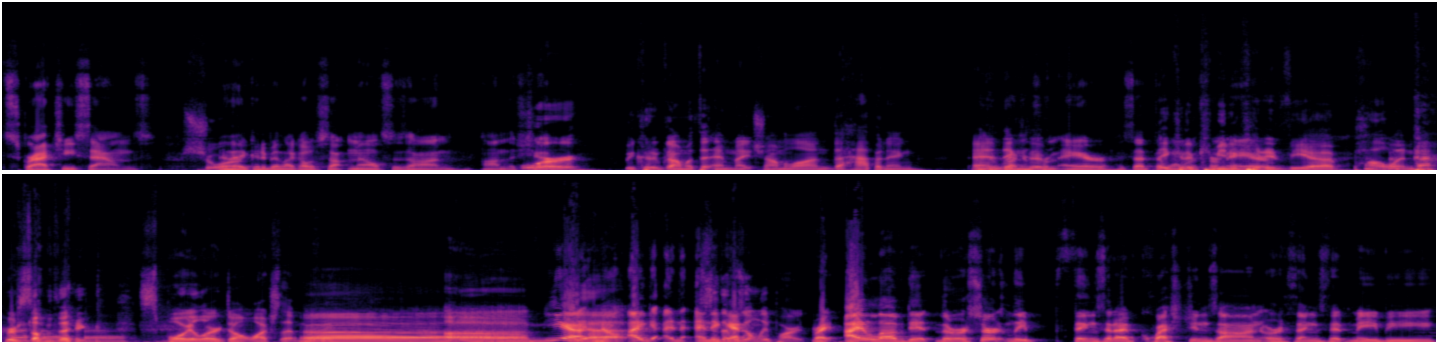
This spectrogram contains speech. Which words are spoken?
scratchy sounds. Sure. And they could have been like, "Oh, something else is on on the ship." Or we could have gone with the M Night Shyamalan, The Happening, and they could have from air. Is that the they could have communicated via pollen or something. Spoiler: Don't watch that movie. Uh, Um, yeah, yeah. no, I and, and So that again, was the only part. Right, I loved it. There are certainly things that I have questions on, or things that maybe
